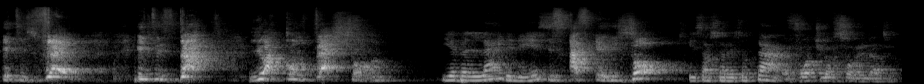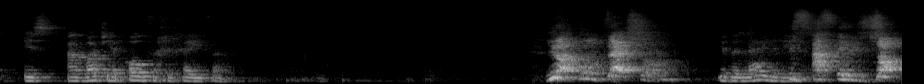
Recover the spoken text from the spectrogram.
It is fear. It is that your confession Je beleidenis is as a result is als een resultaat, of what you have surrendered to. is aan wat je hebt overgegeven. Your confession Je beleidenis is as a result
